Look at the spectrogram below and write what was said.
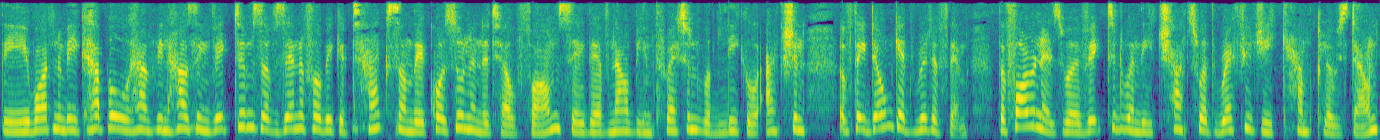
The Watanabe couple have been housing victims of xenophobic attacks on their KwaZulu-Natal farm say they have now been threatened with legal action if they don't get rid of them. The foreigners were evicted when the Chatsworth refugee camp closed down.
